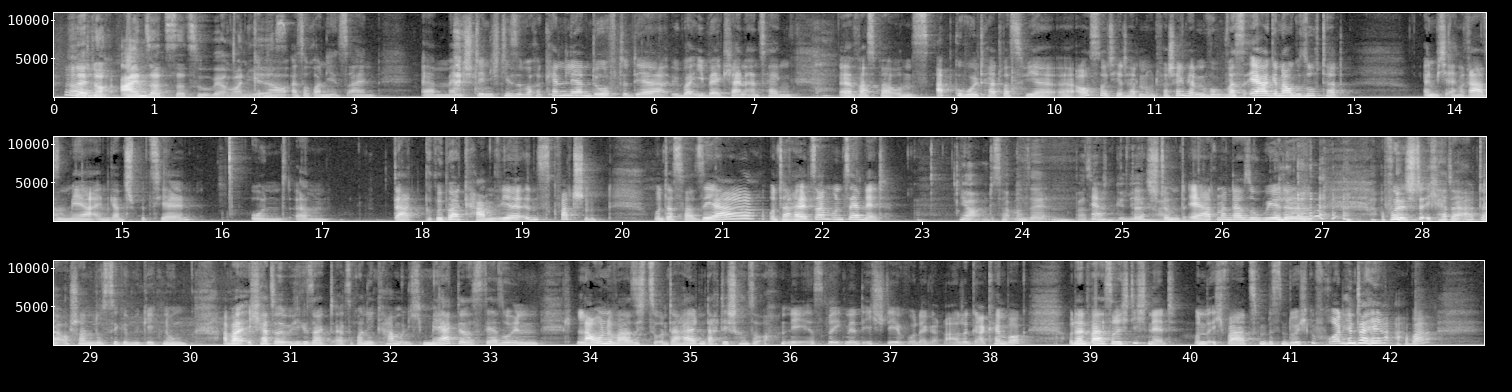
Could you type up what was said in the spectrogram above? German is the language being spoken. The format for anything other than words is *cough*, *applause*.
Vielleicht noch ein Satz dazu, wer Ronny Genau, ist. also Ronny ist ein ähm, Mensch, den ich diese Woche kennenlernen durfte, der über eBay Kleinanzeigen äh, was bei uns abgeholt hat, was wir äh, aussortiert hatten und verschenkt hatten, wo, was er genau gesucht hat, nämlich ein Rasenmäher, einen ganz speziellen. Und ähm, darüber kamen wir ins Quatschen. Und das war sehr unterhaltsam und sehr nett. Ja, und das hat man selten bei Ja, solchen Gelegenheiten. das stimmt. Er hat man da so weirde. *laughs* Obwohl, ich hatte, hatte auch schon lustige Begegnungen. Aber ich hatte, wie gesagt, als Ronny kam und ich merkte, dass der so in Laune war, sich zu unterhalten, dachte ich schon so: oh nee, es regnet, ich stehe vor der Garage, gar kein Bock. Und dann war es richtig nett. Und ich war jetzt ein bisschen durchgefroren *laughs* hinterher, aber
